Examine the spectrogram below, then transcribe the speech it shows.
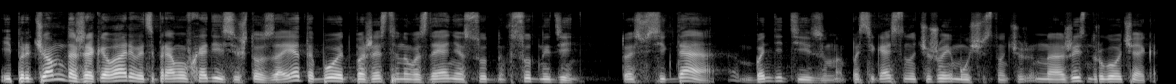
И причем даже оговаривается прямо в хадисе, что за это будет божественное воздаяние в судный день. То есть всегда бандитизм, посягательство на чужое имущество, на жизнь другого человека.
